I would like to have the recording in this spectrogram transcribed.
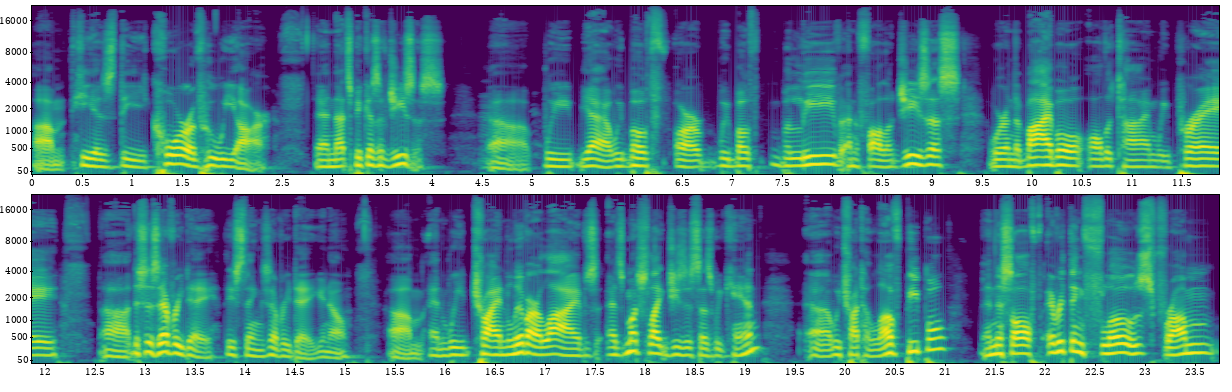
Um, he is the core of who we are, and that's because of Jesus. Uh, we, yeah, we both are. We both believe and follow Jesus. We're in the Bible all the time. We pray. Uh, this is every day. These things every day, you know. Um, and we try and live our lives as much like Jesus as we can. Uh, we try to love people, and this all everything flows from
